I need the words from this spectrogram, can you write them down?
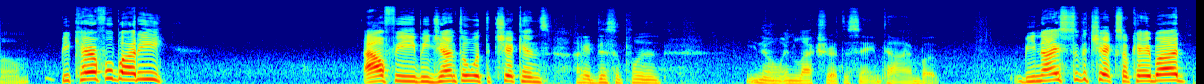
Um, be careful, buddy. Alfie, be gentle with the chickens. I get disciplined, you know, and lecture at the same time, but be nice to the chicks, okay, bud?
